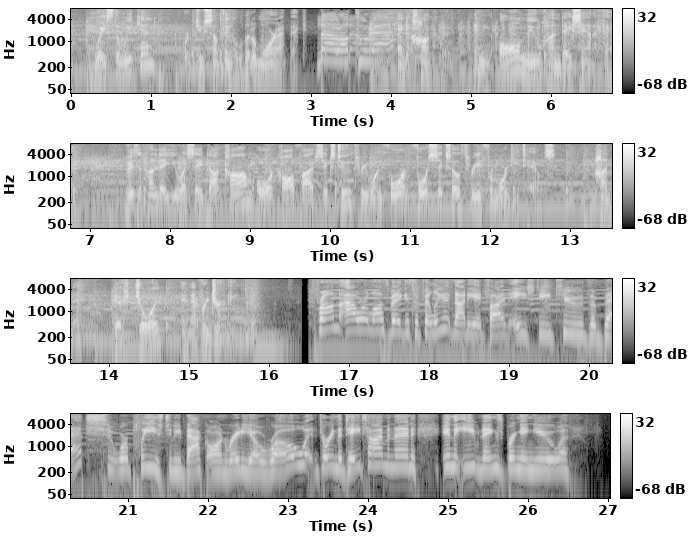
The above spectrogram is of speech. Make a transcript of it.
Waste the weekend or do something a little more epic? And conquer it in the all new Hyundai Santa Fe. Visit HyundaiUSA.com or call 562-314-4603 for more details. Hyundai, there's joy in every journey. From our Las Vegas affiliate, 98.5 HD2 The Bet, we're pleased to be back on Radio Row during the daytime and then in the evenings, bringing you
